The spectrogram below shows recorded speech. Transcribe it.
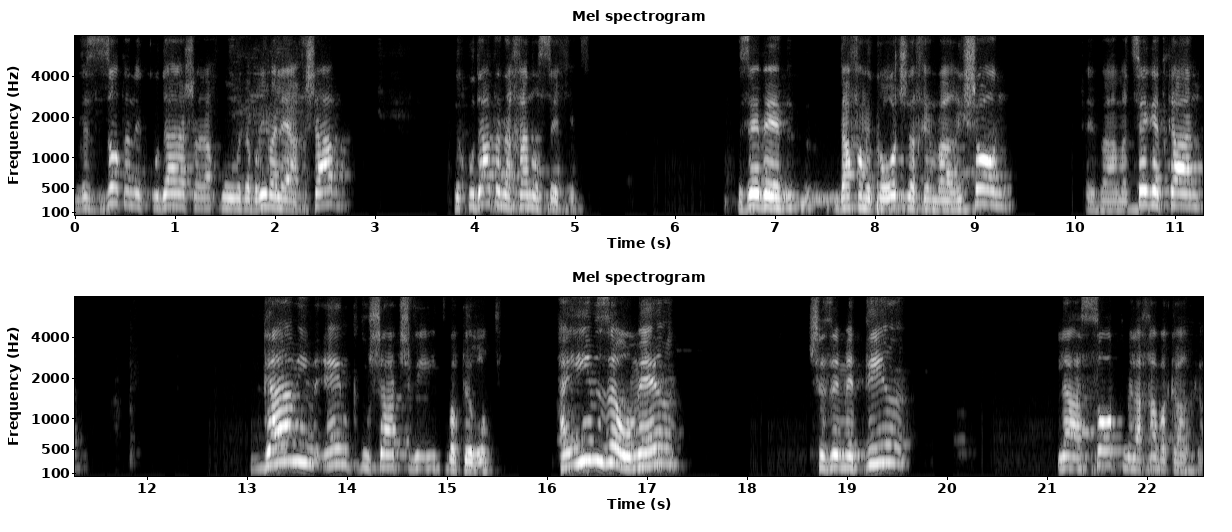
וזאת הנקודה שאנחנו מדברים עליה עכשיו, נקודת הנחה נוספת. זה בדף המקורות שלכם בראשון, במצגת כאן. גם אם אין קדושת שביעית בפירות, האם זה אומר שזה מתיר לעשות מלאכה בקרקע?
